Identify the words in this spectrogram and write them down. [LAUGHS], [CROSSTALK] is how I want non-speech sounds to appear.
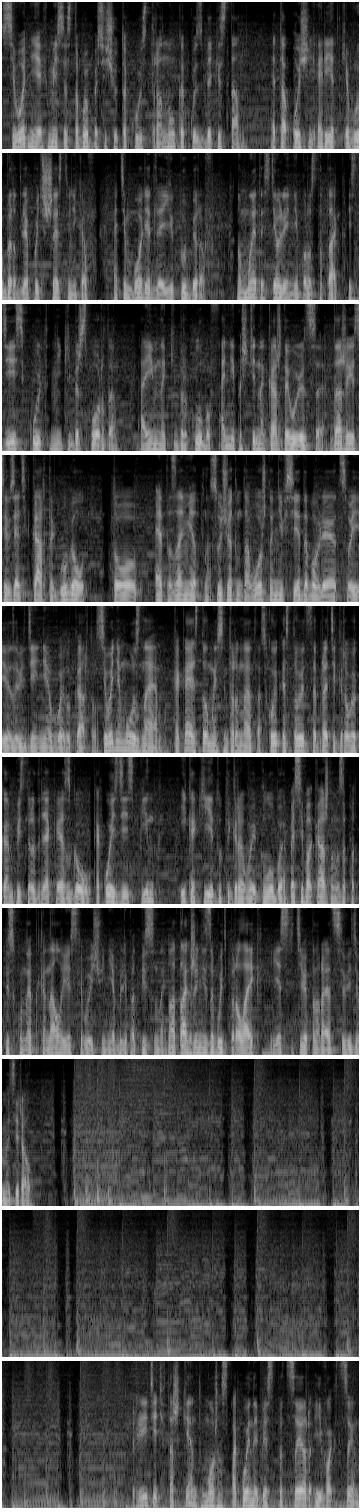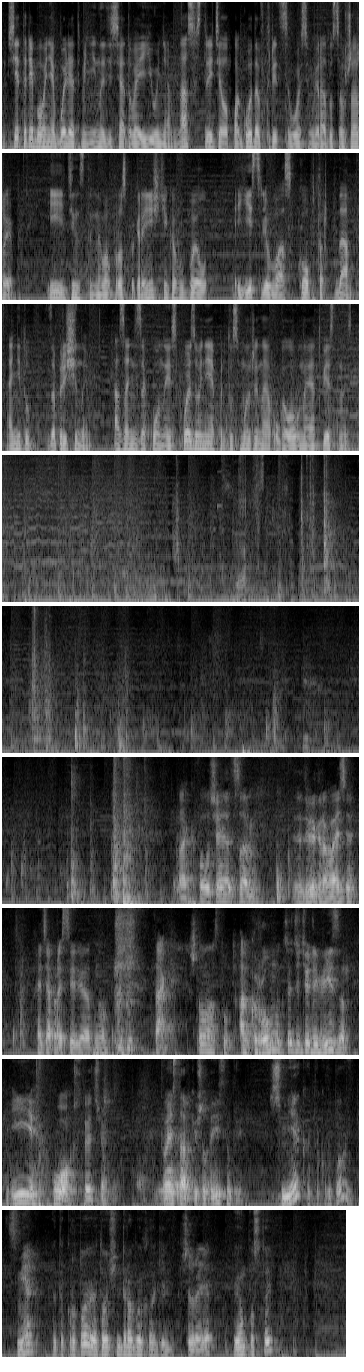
Сегодня я вместе с тобой посещу такую страну, как Узбекистан. Это очень редкий выбор для путешественников, а тем более для ютуберов. Но мы это сделали не просто так. Здесь культ не киберспорта, а именно киберклубов. Они почти на каждой улице. Даже если взять карты Google, то это заметно, с учетом того, что не все добавляют свои заведения в эту карту. Сегодня мы узнаем, какая стоимость интернета, сколько стоит собрать игровой компьютер для CSGO, какой здесь пинг и какие тут игровые клубы. Спасибо каждому за подписку на этот канал, если вы еще не были подписаны. Ну а также не забудь про лайк, если тебе понравится видеоматериал. Прилететь в Ташкент можно спокойно без ПЦР и вакцин. Все требования были отменены 10 июня. Нас встретила погода в 38 градусов жары. И единственный вопрос пограничников был, есть ли у вас коптер? Да, они тут запрещены. А за незаконное использование предусмотрена уголовная ответственность. Получается, две кровати, хотя просили одну. Так, что у нас тут? Огромный, кстати, телевизор. И, о, кстати, твои ставки что-то есть внутри? Смек, это крутой. Смек? Это крутой, это очень дорогой холодильник. Шевролет? И он пустой?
